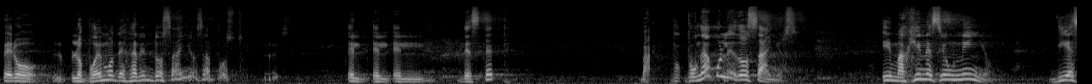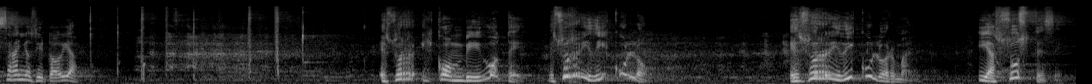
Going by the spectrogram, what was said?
Pero lo podemos dejar en dos años, apóstol, el, el, destete. pongámosle dos años. Imagínese un niño, diez años y todavía. Eso es, con bigote, eso es ridículo. Eso es ridículo, hermano. Y asústese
